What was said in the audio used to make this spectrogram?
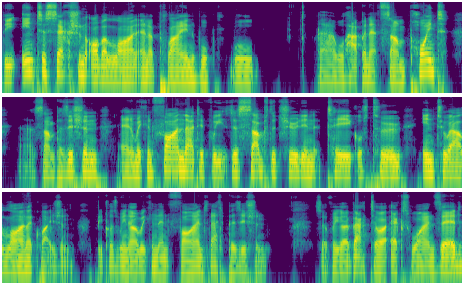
the intersection of a line and a plane will, will, uh, will happen at some point, uh, some position, and we can find that if we just substitute in t equals 2 into our line equation, because we know we can then find that position. So if we go back to our x, y, and z,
